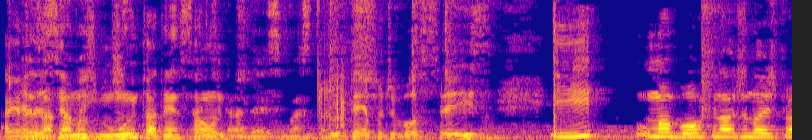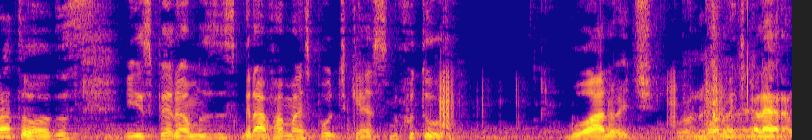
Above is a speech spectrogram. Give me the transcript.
Agradecemos Exatamente. muito a atenção do tempo de vocês e uma boa final de noite para todos. e esperamos gravar mais podcasts no futuro. Boa noite. Boa noite, Boa noite, galera.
